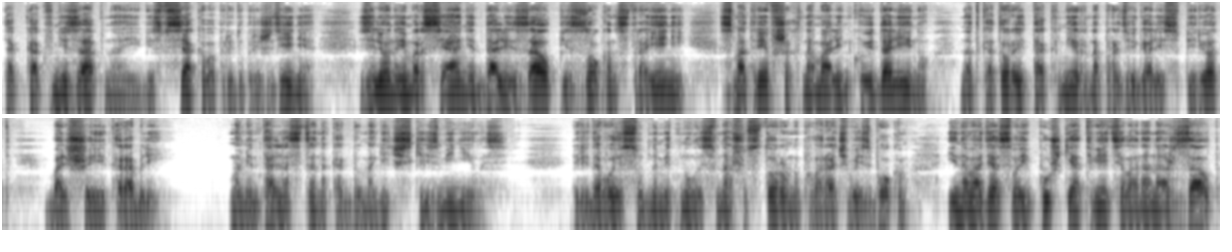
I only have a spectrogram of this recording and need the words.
так как внезапно и без всякого предупреждения зеленые марсиане дали залп из окон строений, смотревших на маленькую долину, над которой так мирно продвигались вперед большие корабли. Моментально сцена как бы магически изменилась. Передовое судно метнулось в нашу сторону, поворачиваясь боком, и, наводя свои пушки, ответило на наш залп,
